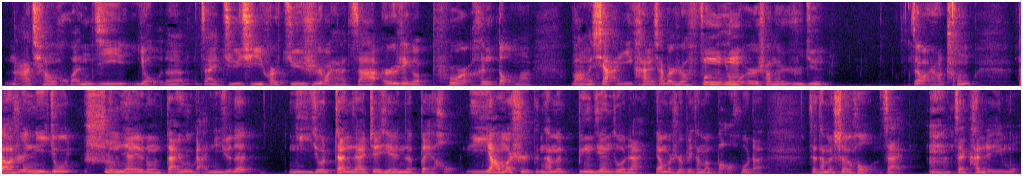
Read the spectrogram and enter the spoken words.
拿枪还击，有的在举起一块巨石往下砸。而这个坡很陡嘛。往下一看，下边是蜂拥而上的日军，再往上冲。当时你就瞬间有种代入感，你觉得你就站在这些人的背后，你要么是跟他们并肩作战，要么是被他们保护着，在他们身后在在 看这一幕，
